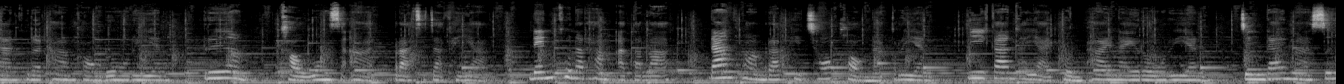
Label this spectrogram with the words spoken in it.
งานคุณธรรมของโรงเรียน เรื่องเขาวงสะอาดปราศจากขยะ เน้นคุณธรรมอัตลักษณ์ ด้านความรับผิดชอบของนักเรียน มีการขยายผลภายในโรงเรียน จึงได้มาซึ่ง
